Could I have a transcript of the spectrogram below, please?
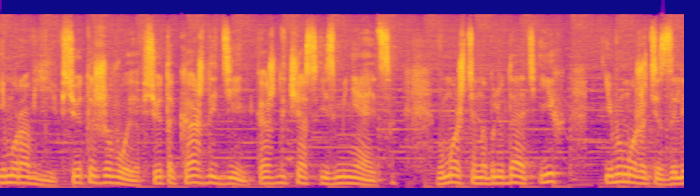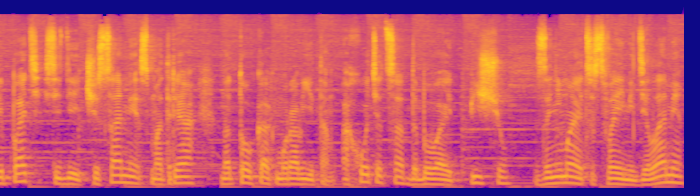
и муравьи, все это живое, все это каждый день, каждый час изменяется. Вы можете наблюдать их и вы можете залипать, сидеть часами, смотря на то, как муравьи там охотятся, добывают пищу, занимаются своими делами.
